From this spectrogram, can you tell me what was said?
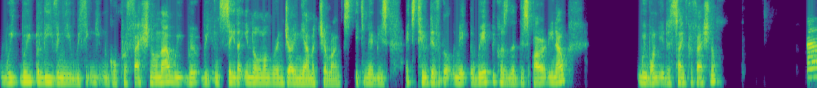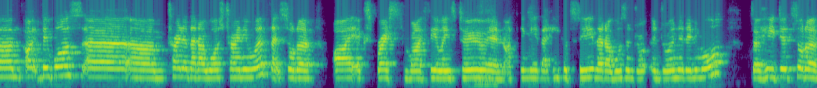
we we believe in you. We think you can go professional now. We we, we can see that you're no longer enjoying the amateur ranks. It's maybe it's too difficult to make the weight because of the disparity now. We want you to sign professional." Um, I, there was a um, trainer that I was training with that sort of I expressed my feelings to, and I think that he could see that I wasn't enjoying it anymore. So he did sort of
